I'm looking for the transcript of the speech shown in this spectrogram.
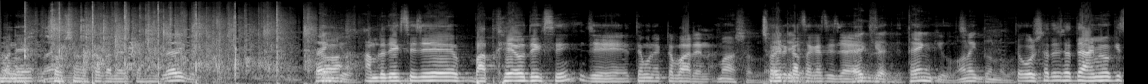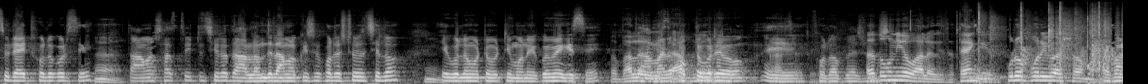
মানে সবসময় সকালে আমরা দেখছি যে ভাত খেয়েও দেখছি যে তেমন একটা বাড়ে না। মাশাআল্লাহ। ছয়ের কাছাকাছি যায় এক্স্যাক্টলি থ্যাংক ইউ অনেক ধন্যবাদ। তো ওর সাথে সাথে আমিও কিছু ডায়েট ফলো করছি। হ্যাঁ। তো আমার স্বাস্থ্য একটু ছিল তো আলহামদুলিল্লাহ আমার কিছু কোলেস্টেরল ছিল। এগুলো মোটামুটি মনে হয় কমে গেছে। তো ভালো আমার অক্টোবরেও আচ্ছা, ফলো আপ আসবে। তো উনিও ভালো হয়ে গেছে। থ্যাংক ইউ পুরো পরিবার সহ এখন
